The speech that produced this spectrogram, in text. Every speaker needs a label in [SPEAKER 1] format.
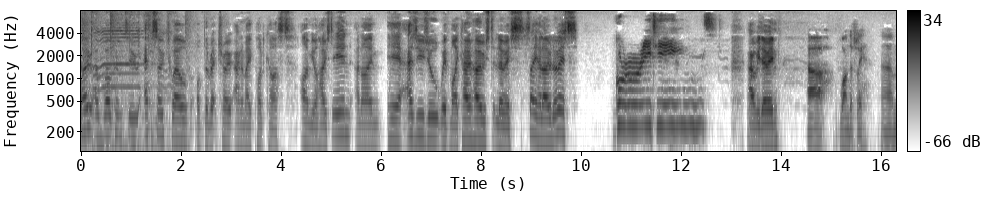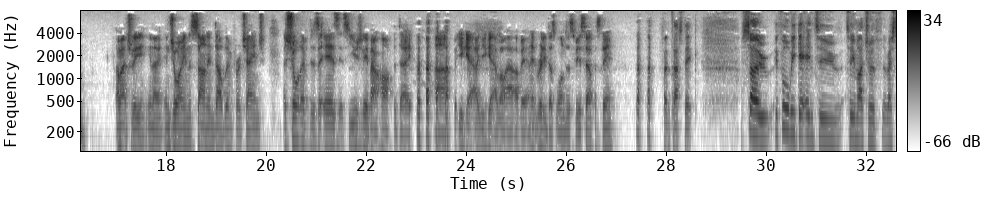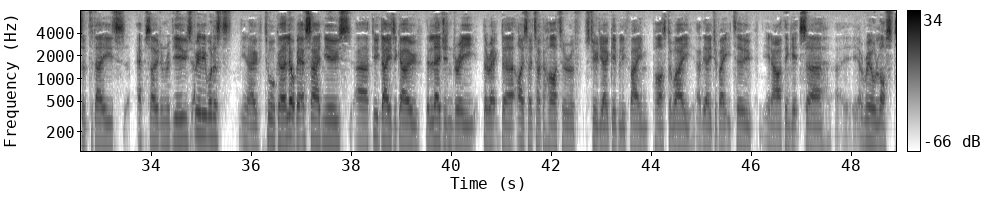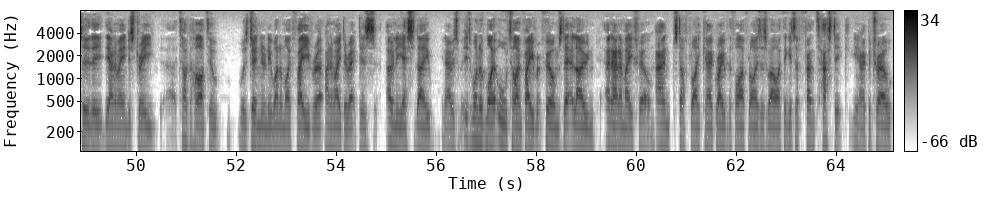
[SPEAKER 1] Hello and welcome to episode 12 of the Retro Anime Podcast. I'm your host Ian and I'm here as usual with my co-host Lewis. Say hello Lewis.
[SPEAKER 2] Greetings.
[SPEAKER 1] How are we doing?
[SPEAKER 2] Ah, wonderfully. Um, I'm actually, you know, enjoying the sun in Dublin for a change. As short-lived as it is, it's usually about half the day, uh, but you get uh, you get a lot out of it, and it really does wonders for your self-esteem.
[SPEAKER 1] Fantastic. So, before we get into too much of the rest of today's episode and reviews, I really want to, you know, talk a little bit of sad news. Uh, a few days ago, the legendary director Isao Takahata of Studio Ghibli fame passed away at the age of 82. You know, I think it's uh, a real loss to the, the anime industry. Uh, Takahata was genuinely one of my favourite anime directors. Only yesterday, you know, it's, one of my all-time favourite films, let alone an anime film, and stuff like uh, Grave of the Fireflies as well. I think it's a fantastic, you know, portrayal.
